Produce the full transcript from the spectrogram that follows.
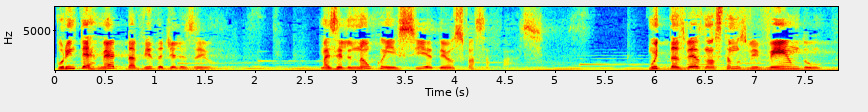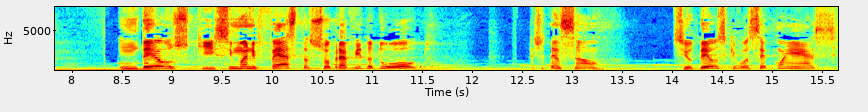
por intermédio da vida de Eliseu, mas ele não conhecia Deus face a face. Muitas das vezes nós estamos vivendo um Deus que se manifesta sobre a vida do outro. Preste atenção, se o Deus que você conhece,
